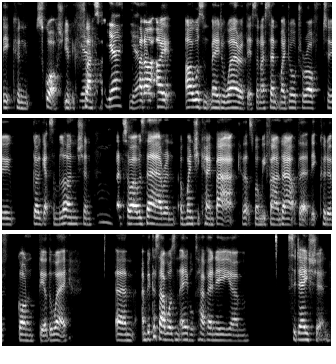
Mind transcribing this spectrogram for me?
it can squash you know yeah. flatten Yeah, yeah. and I, I I wasn't made aware of this and I sent my daughter off to go get some lunch and Mm. and so I was there and, and when she came back that's when we found out that it could have gone the other way um and because I wasn't able to have any um sedation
